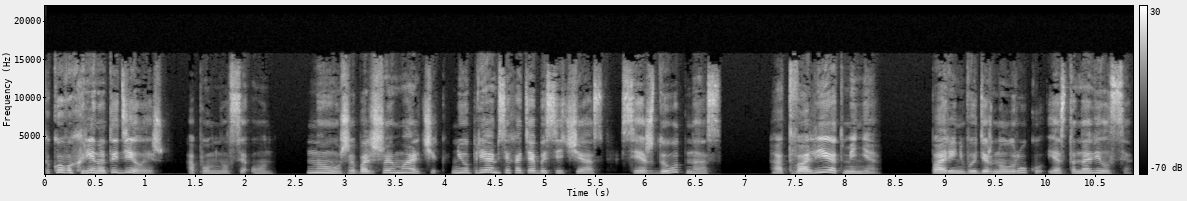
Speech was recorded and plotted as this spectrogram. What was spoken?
«Какого хрена ты делаешь?» – опомнился он. «Ну же, большой мальчик, не упрямься хотя бы сейчас. Все ждут нас». «Отвали от меня!» Парень выдернул руку и остановился.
